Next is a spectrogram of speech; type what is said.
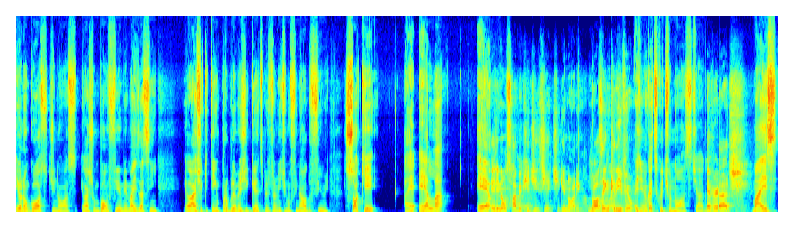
eu não gosto de Nós. Eu acho um bom filme, mas assim, eu acho que tem problemas gigantes, principalmente no final do filme. Só que é, ela é... Ele não sabe o que diz, gente, ignorem. Nós é incrível. A gente nunca discutiu Nós, Thiago. É verdade. Mas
